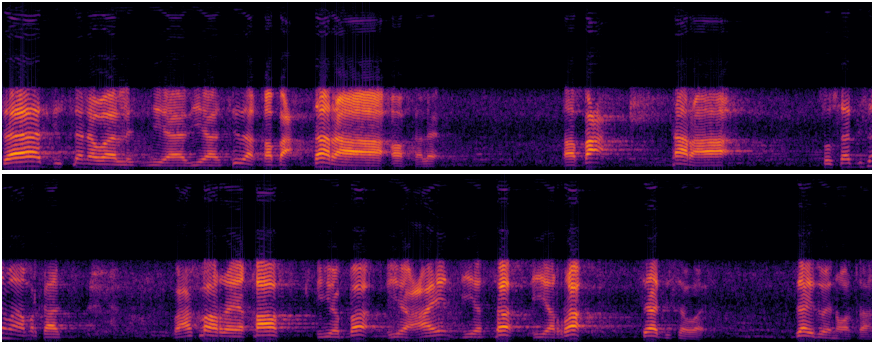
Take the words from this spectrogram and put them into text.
saadisana waa la ziyaadiyaa sida qabactara oo kale. Qabactara soo saadisa maa markaas. Waxaa ka horreeya qaaf iyo ba iyo cayn iyo ta iyo ra. Saadisa waay. Zaa'id way noqotaa.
